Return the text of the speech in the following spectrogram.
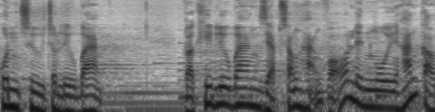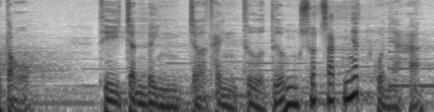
quân sư cho Lưu Bang. Và khi Lưu Bang dẹp xong hạng võ lên ngôi Hán Cao Tổ, Thì Trần Bình trở thành thừa tướng xuất sắc nhất của nhà Hán.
